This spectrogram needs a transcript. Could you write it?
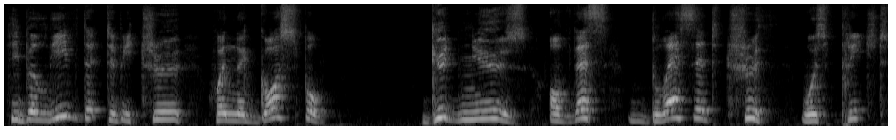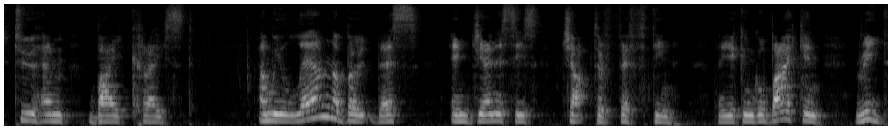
He believed it to be true when the gospel, good news of this blessed truth, was preached to him by Christ. And we learn about this in Genesis chapter 15. Now you can go back and read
